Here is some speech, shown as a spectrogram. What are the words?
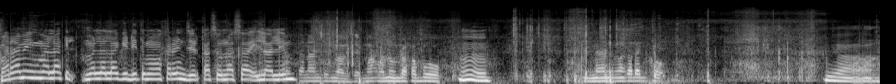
Maraming malaki, malalaki dito mga ka-ranger kaso nasa ilalim. Tanan din mag mga unom ra ka buhok. Hmm. Ina na lang kadagko. Yeah.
